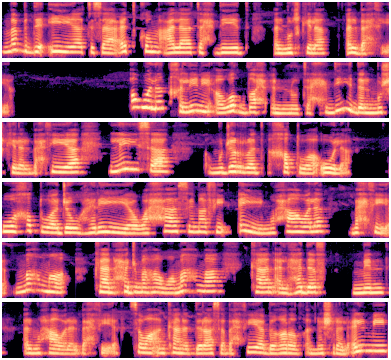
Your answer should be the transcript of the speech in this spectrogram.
مبدئية تساعدكم على تحديد المشكلة البحثية. أولاً خليني أوضح إنه تحديد المشكلة البحثية ليس مجرد خطوة أولى، هو خطوة جوهرية وحاسمة في أي محاولة بحثية مهما كان حجمها ومهما كان الهدف من المحاولة البحثية سواء كانت دراسة بحثية بغرض النشر العلمي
